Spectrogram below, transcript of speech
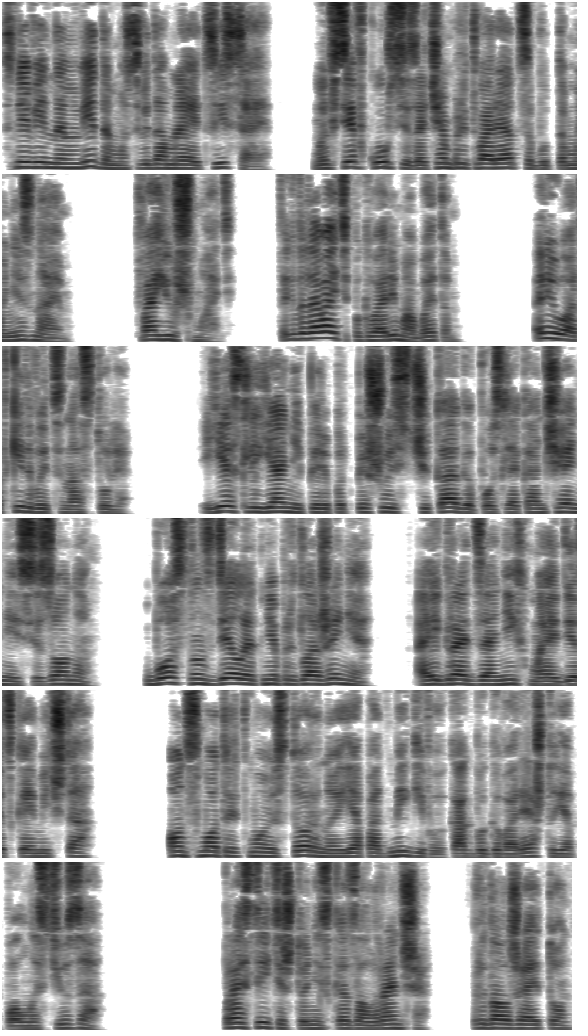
С невинным видом осведомляется Исайя. «Мы все в курсе, зачем притворяться, будто мы не знаем». «Твою ж мать! Тогда давайте поговорим об этом». Рио откидывается на стуле. «Если я не переподпишусь в Чикаго после окончания сезона, Бостон сделает мне предложение, а играть за них — моя детская мечта. Он смотрит в мою сторону, и я подмигиваю, как бы говоря, что я полностью за. «Простите, что не сказал раньше», — продолжает он.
